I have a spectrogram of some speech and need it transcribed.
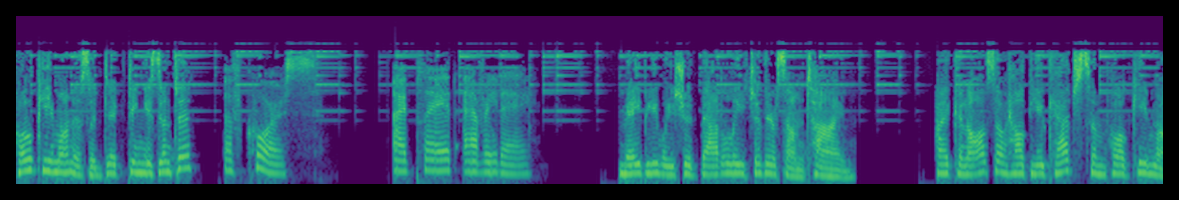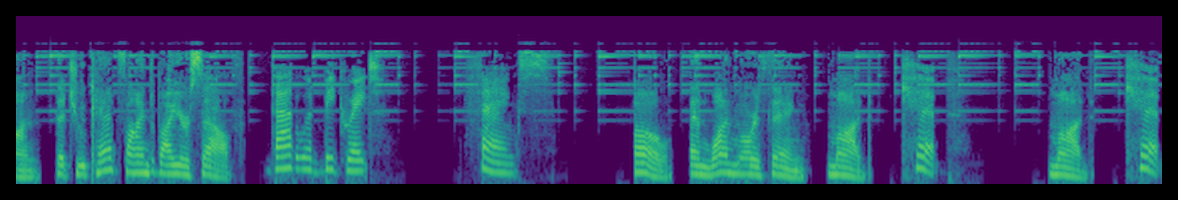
Pokemon is addicting isn't it? Of course. I play it every day. Maybe we should battle each other sometime. I can also help you catch some Pokemon that you can't find by yourself. That would be great. Thanks. Oh, and one more thing, Mud. Kip. Mud. Kip.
